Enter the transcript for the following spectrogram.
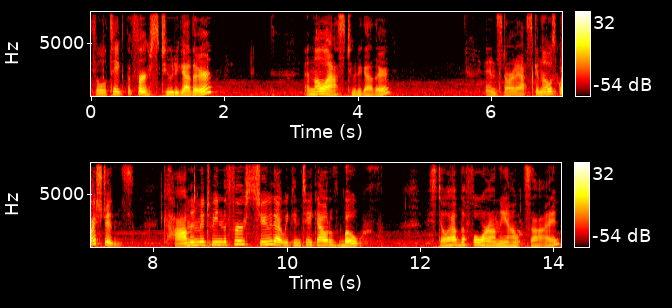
So we'll take the first two together and the last two together and start asking those questions. Common between the first two that we can take out of both. We still have the 4 on the outside.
